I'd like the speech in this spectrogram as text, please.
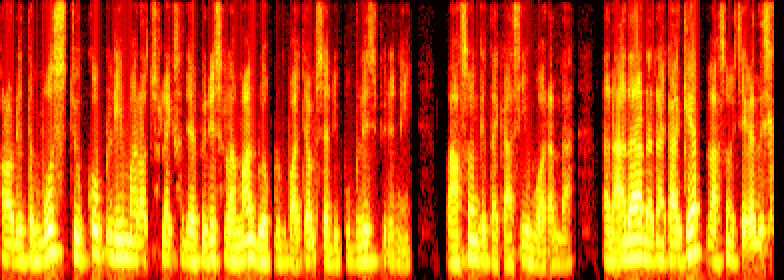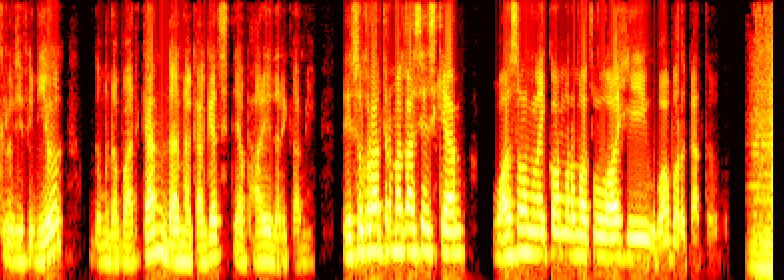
kalau ditembus cukup 500 like saja video selama 24 jam bisa dipublis video ini. Langsung kita kasih buat anda. Dan ada dana kaget langsung cek deskripsi video untuk mendapatkan dana kaget setiap hari dari kami. Terima kasih sekian. Wassalamualaikum warahmatullahi wabarakatuh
